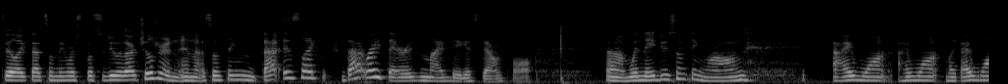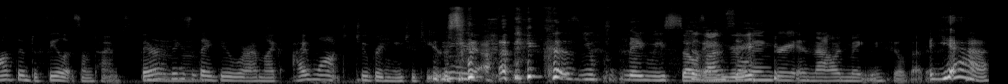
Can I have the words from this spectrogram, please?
feel like that's something we're supposed to do with our children. And that's something that is like that right there is my biggest downfall. Um, when they do something wrong i want i want like i want them to feel it sometimes. There are things that mm-hmm. they do where i'm like i want to bring you to tears. Yeah. because you made me so Because I'm angry so angry, and that would make me feel better. yeah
